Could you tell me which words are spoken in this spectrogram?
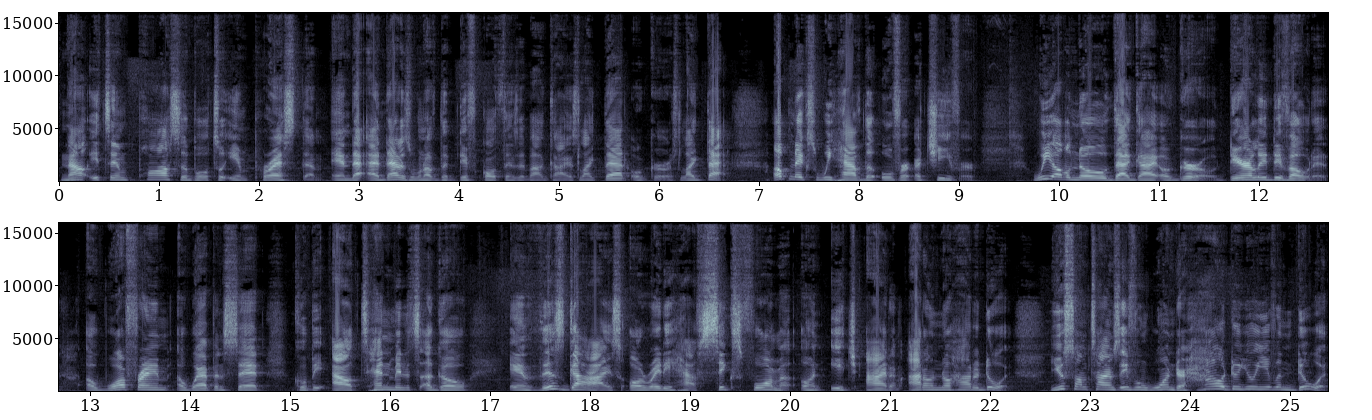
Now it's impossible to impress them and that, and that is one of the difficult things about guys like that or girls like that. Up next we have the overachiever. We all know that guy or girl, dearly devoted. A warframe, a weapon set could be out 10 minutes ago and these guys already have six forma on each item. I don't know how to do it. You sometimes even wonder how do you even do it?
